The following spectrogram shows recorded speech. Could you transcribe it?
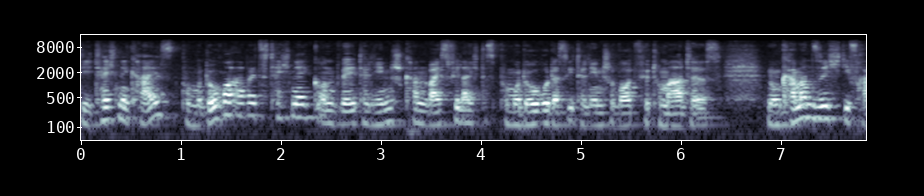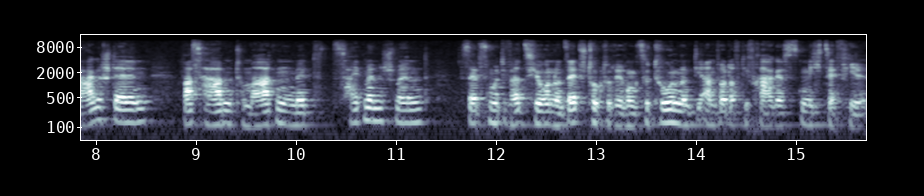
Die Technik heißt Pomodoro-Arbeitstechnik und wer Italienisch kann, weiß vielleicht, dass Pomodoro das italienische Wort für Tomate ist. Nun kann man sich die Frage stellen, was haben Tomaten mit Zeitmanagement, Selbstmotivation und Selbststrukturierung zu tun? Und die Antwort auf die Frage ist nicht sehr viel.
